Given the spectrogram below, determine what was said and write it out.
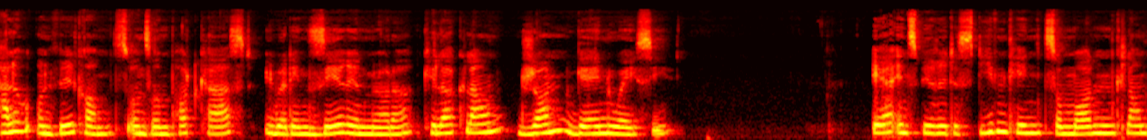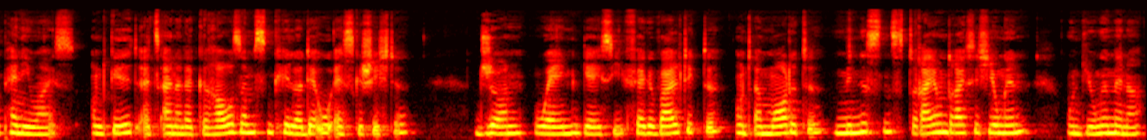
Hallo und willkommen zu unserem Podcast über den Serienmörder Killer Clown John Gainwacey. Er inspirierte Stephen King zum mordenden Clown Pennywise und gilt als einer der grausamsten Killer der US-Geschichte. John Wayne Gacy vergewaltigte und ermordete mindestens 33 Jungen und junge Männer.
